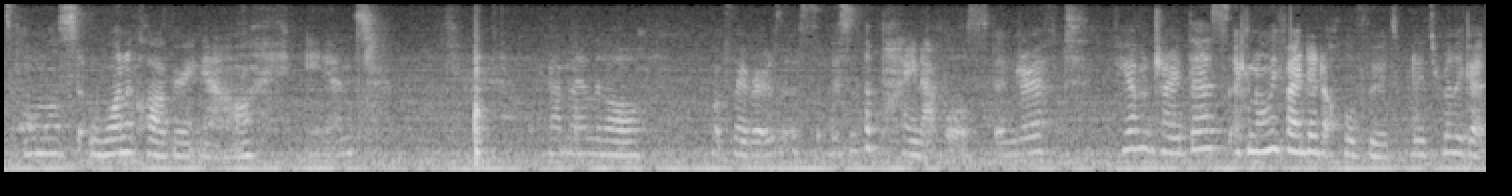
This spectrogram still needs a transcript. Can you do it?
It's almost one o'clock right now, and I got my little, what flavor is this? This is the pineapple spindrift. If you haven't tried this, I can only find it at Whole Foods, but it's really good.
